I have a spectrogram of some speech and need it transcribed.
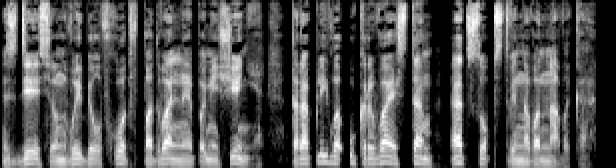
Здесь он выбил вход в подвальное помещение, торопливо укрываясь там от собственного навыка.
